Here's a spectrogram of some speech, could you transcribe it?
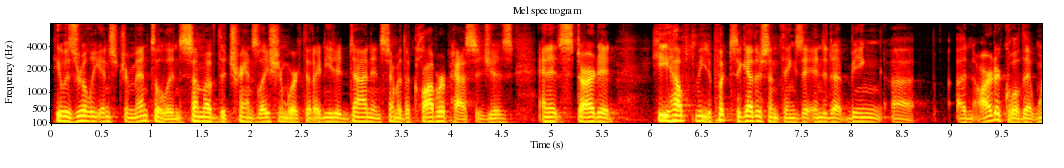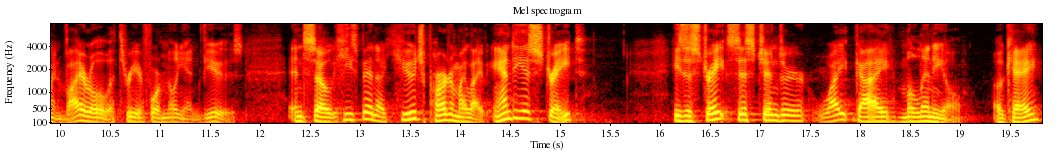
he was really instrumental in some of the translation work that I needed done in some of the clobber passages. And it started, he helped me to put together some things that ended up being uh, an article that went viral with three or four million views. And so he's been a huge part of my life. Andy is straight. He's a straight, cisgender, white guy, millennial, okay?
